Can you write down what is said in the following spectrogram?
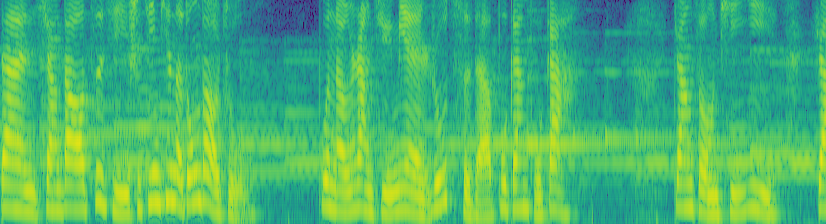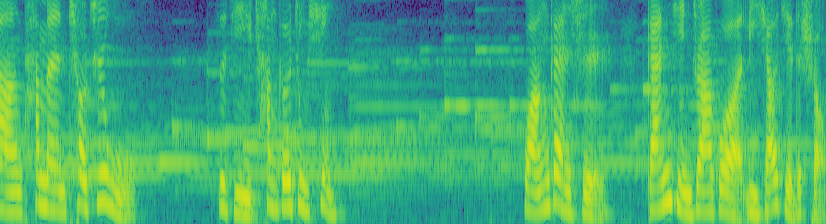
但想到自己是今天的东道主，不能让局面如此的不尴不尬。张总提议让他们跳支舞，自己唱歌助兴。王干事赶紧抓过李小姐的手，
